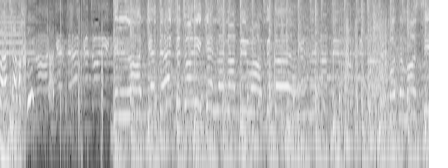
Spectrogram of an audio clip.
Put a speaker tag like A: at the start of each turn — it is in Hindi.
A: बात
B: दिल के देख चोरी के लना दिमाग बदमाशी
